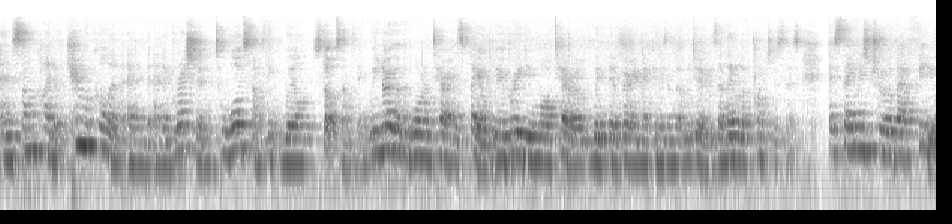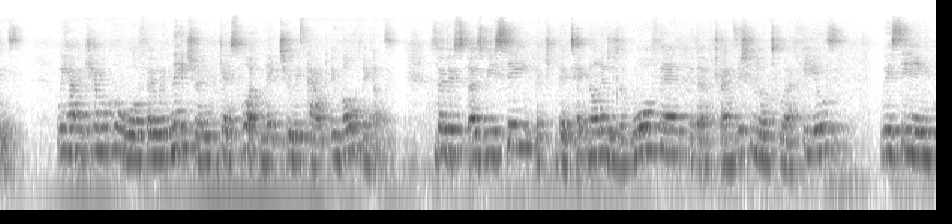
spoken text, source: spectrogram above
and some kind of chemical and, and, and aggression towards something will stop something. We know that the war on terror has failed. We're breeding more terror with the very mechanism that we're doing. It's a level of consciousness. The same is true of our fields. We have a chemical warfare with nature, and guess what? Nature is out evolving us. So this, as we see the, the technologies of warfare that have transitioned onto our fields, we're seeing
